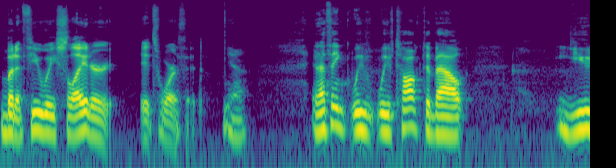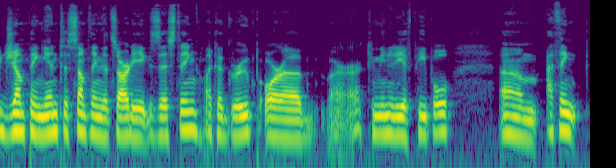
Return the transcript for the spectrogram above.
But a few weeks later, it's worth it. Yeah, and I think we've we've talked about you jumping into something that's already existing, like a group or a or a community of people. Um, I think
